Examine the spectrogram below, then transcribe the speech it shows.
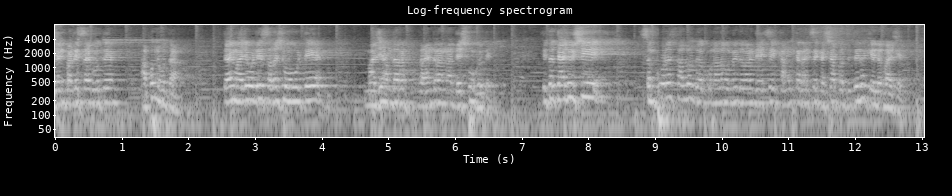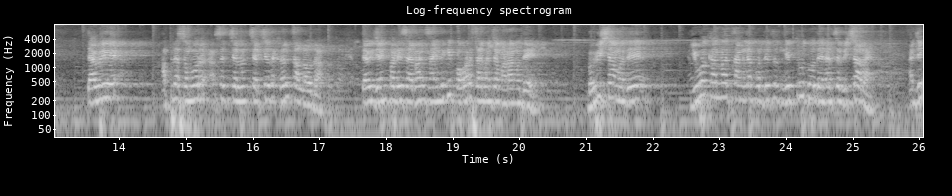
जयंत पाटील साहेब होते आपण होता. त्यावेळी माझे वडील सदाशिव होते माझे आमदार राजेंद्रांना देशमुख होते. तिथं त्या दिवशी संपूर्ण चालू होतं. कुणाला उमेदवार द्यायचे काय करायचं कशा पद्धतीने केलं पाहिजे. त्यावेळी आपल्यासमोर असं चल चर्चेचा खल चालला होता. त्यावेळी जयंत पाटील साहेबांनी सांगितलं की पवार साहेबांच्या मनामध्ये भविष्यामध्ये युवकांना चांगल्या पद्धतीचं नेतृत्व देण्याचा विचार आहे. आणि जे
